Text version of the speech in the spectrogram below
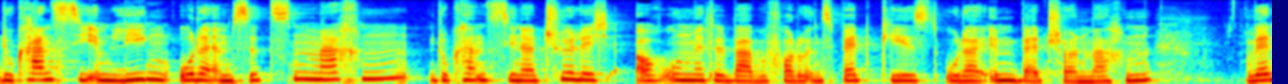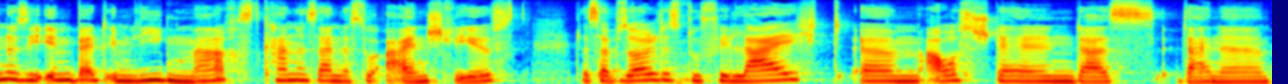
Du kannst sie im Liegen oder im Sitzen machen. Du kannst sie natürlich auch unmittelbar, bevor du ins Bett gehst oder im Bett schon machen. Wenn du sie im Bett im Liegen machst, kann es sein, dass du einschläfst. Deshalb solltest du vielleicht ähm, ausstellen, dass deine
